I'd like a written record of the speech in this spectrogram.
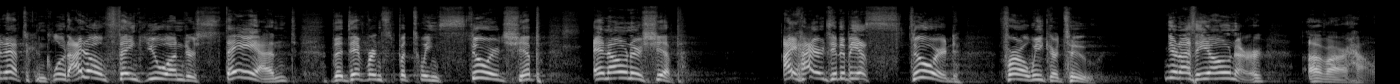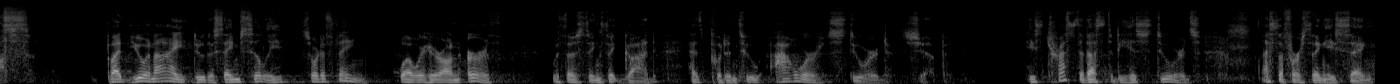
You'd have to conclude, I don't think you understand the difference between stewardship and ownership. I hired you to be a steward for a week or two. You're not the owner of our house. But you and I do the same silly sort of thing while we're here on earth with those things that God has put into our stewardship. He's trusted us to be his stewards. That's the first thing he's saying.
